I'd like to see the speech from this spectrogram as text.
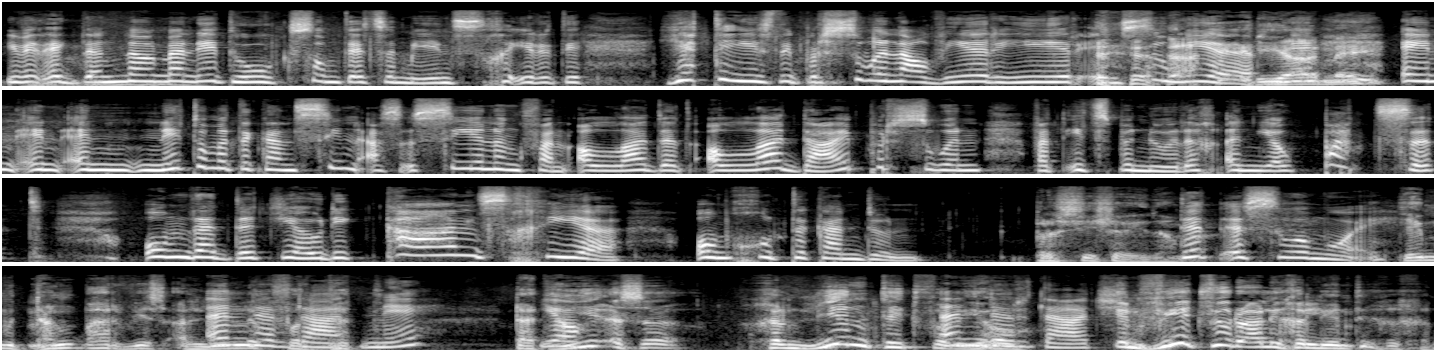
jy weet ek dink nou maar net hoe soms 'n mens geïrriteerd jette hier's die persoon alweer hier en so meer Ja, né? nee. en en en net om dit te kan sien as 'n seëning van Allah dat Allah daai persoon wat iets benodig in jou pad sit omdat dit jou die kans gee om goed te kan doen. Presies jy dan. Dit is so mooi. Jy moet dankbaar wees alleenlik vir Inderdaad, dit. né? dat Ja. hier is 'n geleentheid vir jou. Inderdaad. En wie het vir jou al die geleentheid gegee?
